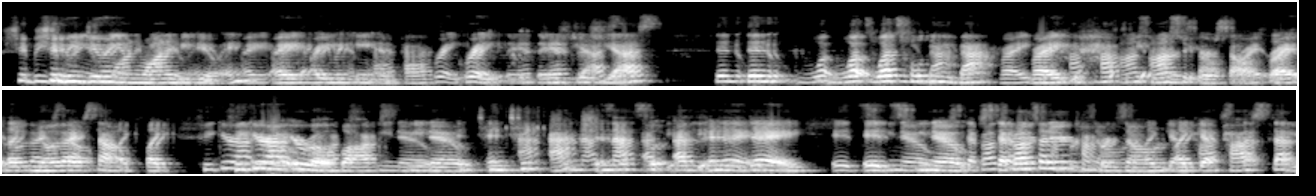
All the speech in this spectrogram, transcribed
should be doing and want to be doing? Right? Are you making impact? Great. The answer is yes then then what, what what's holding you back, right? Right, you have, to be honest with yourself, right? Like, like know thyself, like like figure, figure out your roadblocks, you know, you know, and take, action. And that's, at the end of the day, it's you know, step outside of your comfort zone, like get past that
